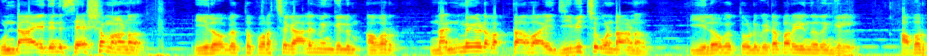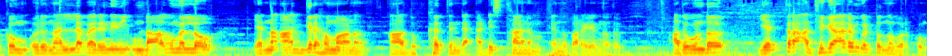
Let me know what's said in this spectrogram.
ഉണ്ടായതിന് ശേഷമാണ് ഈ ലോകത്ത് കുറച്ചു കാലമെങ്കിലും അവർ നന്മയുടെ വക്താവായി ജീവിച്ചുകൊണ്ടാണ് ഈ ലോകത്തോട് വിട പറയുന്നതെങ്കിൽ അവർക്കും ഒരു നല്ല പരിണിതി ഉണ്ടാകുമല്ലോ എന്ന ആഗ്രഹമാണ് ആ ദുഃഖത്തിന്റെ അടിസ്ഥാനം എന്ന് പറയുന്നത്. അതുകൊണ്ട് എത്ര അധികാരം കിട്ടുന്നവർക്കും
